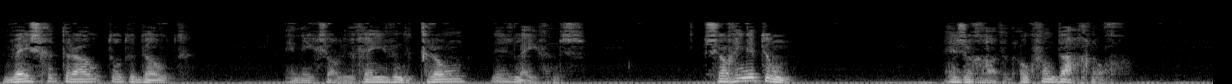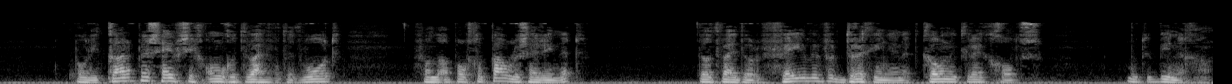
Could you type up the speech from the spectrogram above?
Wees getrouw tot de dood, en ik zal u geven de kroon des levens. Zo ging het toen. En zo gaat het ook vandaag nog. Polycarpus heeft zich ongetwijfeld het woord van de apostel Paulus herinnerd, dat wij door vele verdrukkingen het koninkrijk gods moeten binnengaan.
